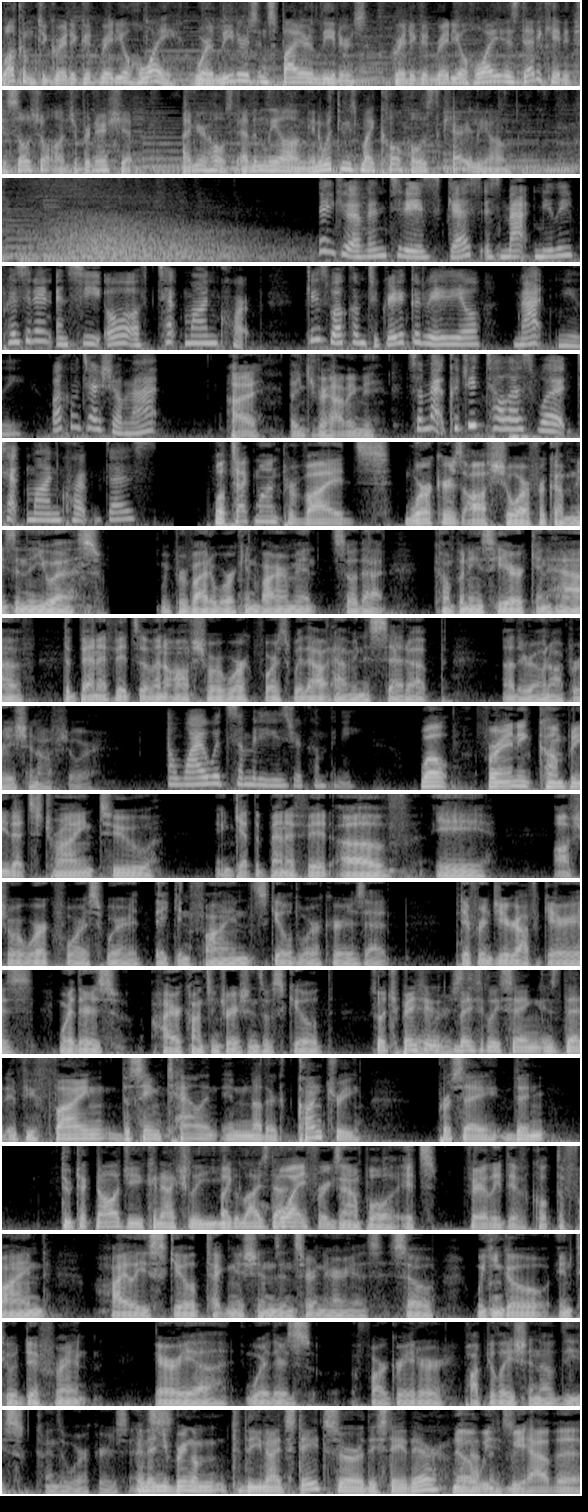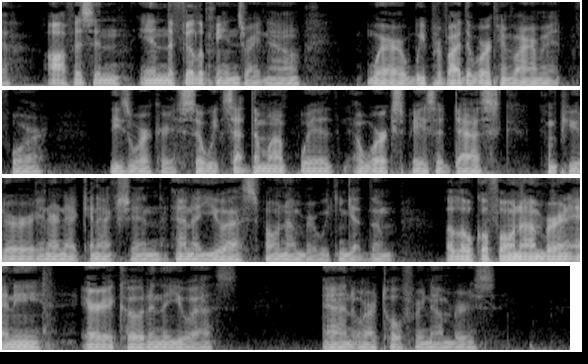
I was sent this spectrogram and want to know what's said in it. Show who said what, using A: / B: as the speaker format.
A: Welcome to Greater Good Radio Hawaii, where leaders inspire leaders. Greater Good Radio Hawaii is dedicated to social entrepreneurship. I'm your host, Evan Leong, and with me is my co host, Carrie Leong.
B: Thank you, Evan. Today's guest is Matt Mealy, President and CEO of Techmonde Corp. Please welcome to Greater Good Radio, Matt Mealy. Welcome to our show, Matt.
C: Hi, thank you for having me.
B: So, Matt, could you tell us what Techmonde Corp does?
C: Well, Techmonde provides workers offshore for companies in the U.S. We provide a work environment so that companies here can have the benefits of an offshore workforce without having to set up uh, their own operation offshore.
B: And why would somebody use your company?
C: Well, for any company that's trying to get the benefit of a offshore workforce where they can find skilled workers at different geographic areas where there's higher concentrations of skilled
A: so what you're basically, basically saying is that if you find the same talent in another country, per se, then through technology you can actually
C: like
A: utilize that.
C: Hawaii, for example, it's fairly difficult to find highly skilled technicians in certain areas. So we can go into a different area where there's a far greater population of these kinds of workers.
A: And, and then you bring them to the United States, or they stay there.
C: No, we we have a office in in the Philippines right now where we provide the work environment for these workers. So we set them up with a workspace, a desk, computer, internet connection, and a U.S. phone number. We can get them a local phone number in any area code in the U.S. and or toll-free numbers.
